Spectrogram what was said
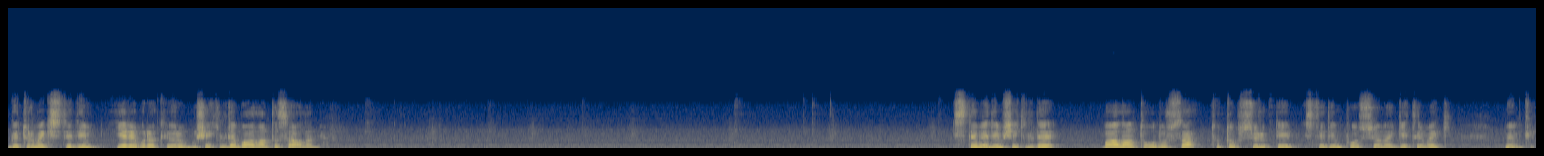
götürmek istediğim yere bırakıyorum. Bu şekilde bağlantı sağlanıyor. İstemediğim şekilde bağlantı olursa tutup sürükleyip istediğim pozisyona getirmek mümkün.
